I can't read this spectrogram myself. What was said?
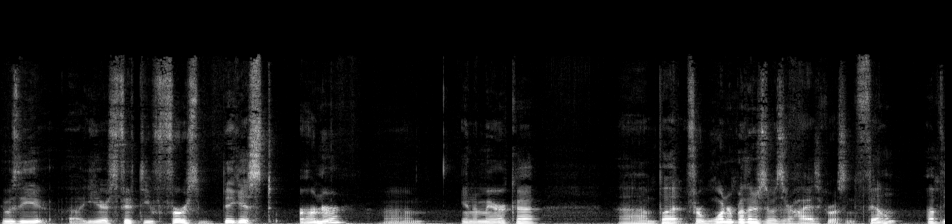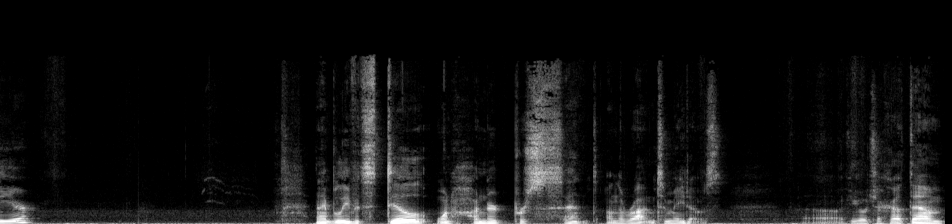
it was the uh, year's 51st biggest earner um, in America, um, but for Warner Brothers, it was their highest grossing film of the year. And I believe it's still 100% on the Rotten Tomatoes. Uh, if you go check out them,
